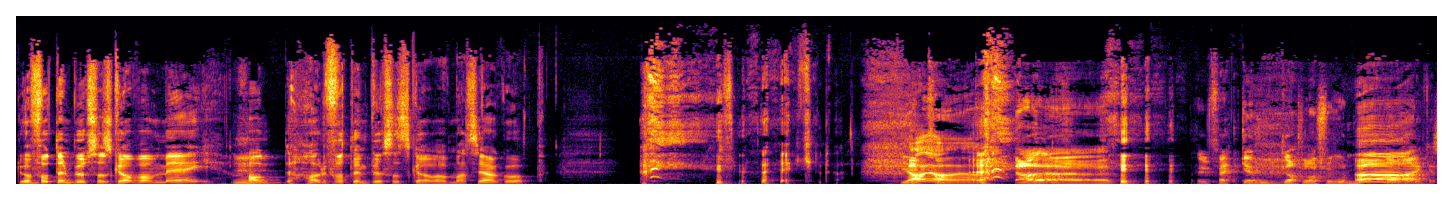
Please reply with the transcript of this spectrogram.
Du har fått en bursdagsgave av meg. Mhm. Har, har du fått en bursdagsgave av Mats Jakob? Nei, ikke det. Ja, ja, ja. Ja, ja, Du fikk en gratulasjon. Ah, ikke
